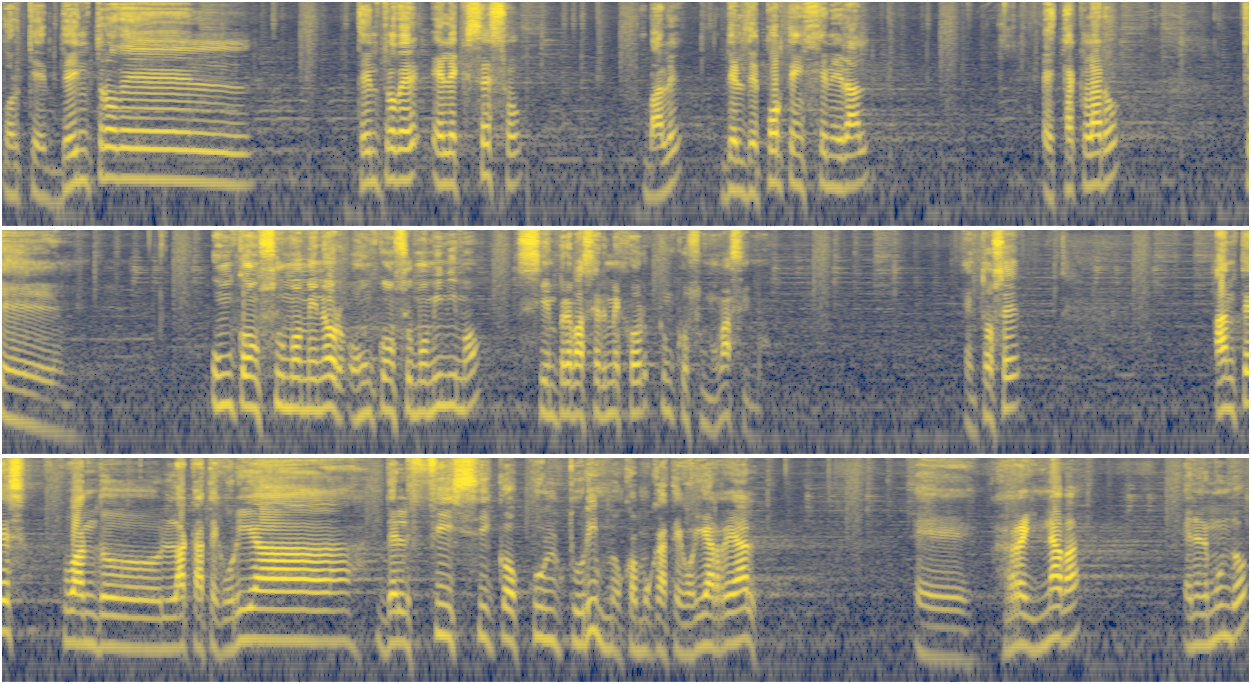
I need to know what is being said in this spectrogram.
porque dentro del, dentro del exceso, ¿vale?, del deporte en general, está claro que un consumo menor o un consumo mínimo siempre va a ser mejor que un consumo máximo. Entonces, antes, cuando la categoría del físico-culturismo como categoría real eh, reinaba en el mundo,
